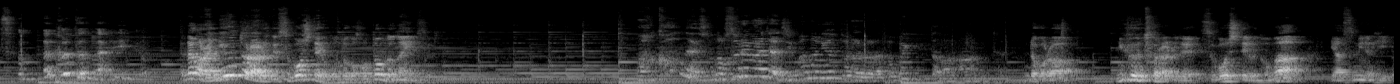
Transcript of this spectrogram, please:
そんなことないよ。だからニュートラルで過ごしてることがほとんどないんですよ。わかんない。そのそれ言われたら自分のニュートラルはどこ行ったかなみたいな。だからニュートラルで過ごしてるのが休みの日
